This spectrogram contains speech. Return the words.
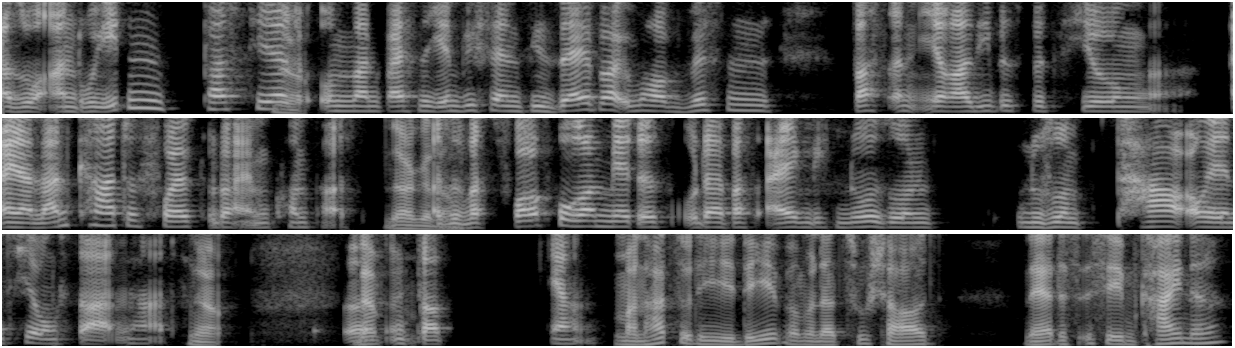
also Androiden passiert ja. und man weiß nicht, inwiefern sie selber überhaupt wissen, was an ihrer Liebesbeziehung einer Landkarte folgt oder einem Kompass. Ja, genau. Also was vorprogrammiert ist oder was eigentlich nur so ein, nur so ein paar Orientierungsdaten hat. Ja. Äh, Na, glaub, ja. Man hat so die Idee, wenn man da zuschaut, naja, das ist eben keine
